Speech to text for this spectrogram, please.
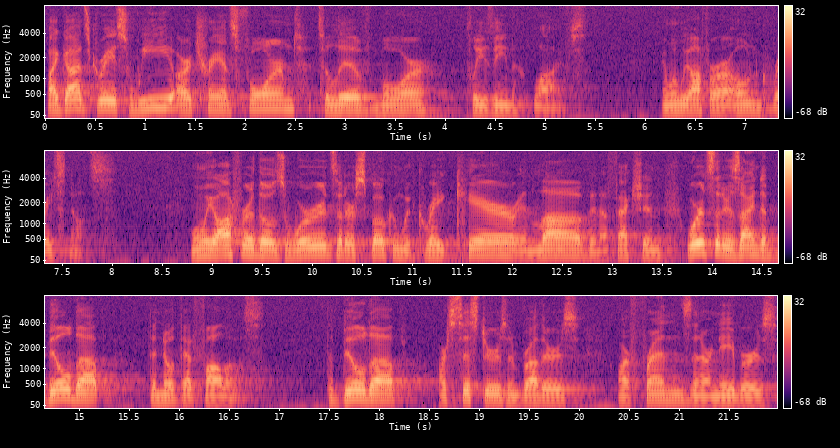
By God's grace, we are transformed to live more pleasing lives. And when we offer our own grace notes, when we offer those words that are spoken with great care and love and affection, words that are designed to build up the note that follows, to build up our sisters and brothers, our friends and our neighbors,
